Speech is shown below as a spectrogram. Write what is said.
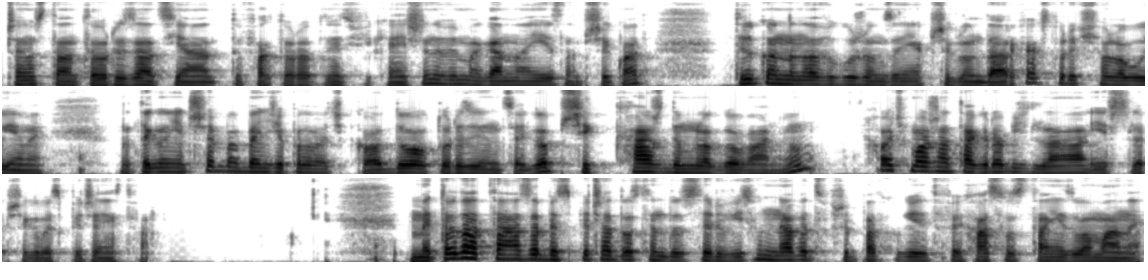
często autoryzacja two-factor authentication wymagana jest na przykład tylko na nowych urządzeniach przeglądarkach, z których się logujemy. Dlatego nie trzeba będzie podawać kodu autoryzującego przy każdym logowaniu, choć można tak robić dla jeszcze lepszego bezpieczeństwa. Metoda ta zabezpiecza dostęp do serwisu nawet w przypadku, kiedy Twoje hasło zostanie złamane.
